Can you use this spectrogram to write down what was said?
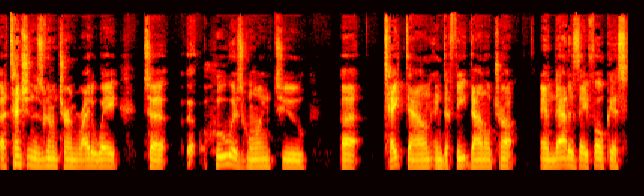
attention is going to turn right away to uh, who is going to uh, take down and defeat Donald Trump. And that is a focus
